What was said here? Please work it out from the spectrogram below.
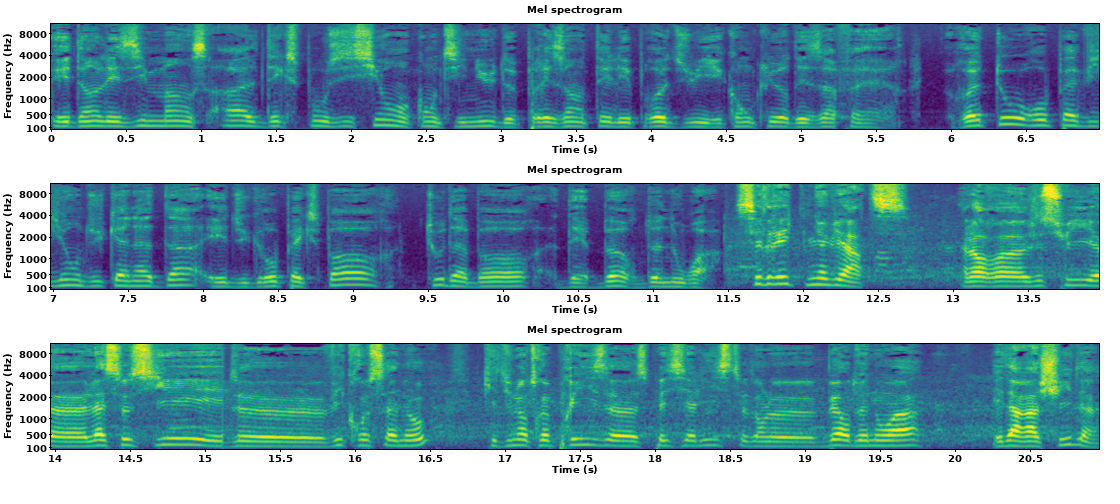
Et dans les immenses halles d'exposition, on continue de présenter les produits et conclure des affaires. Retour au pavillon du Canada et du groupe Export, tout d'abord, des beurres de noix. Cédric Nieviartz. Alors, euh, je suis euh, l'associé de Vicrosano, qui est une entreprise euh, spécialiste dans le beurre de noix et d'arachide,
